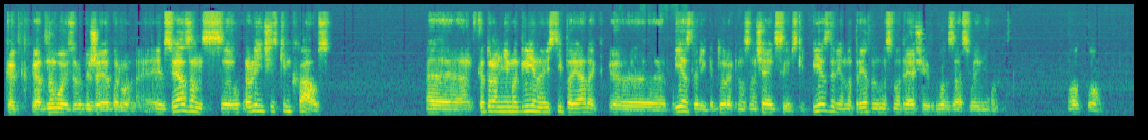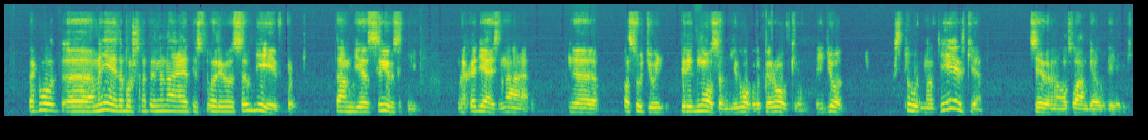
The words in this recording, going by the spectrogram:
как одного из рубежей обороны, связан с управленческим хаосом э, в котором не могли навести порядок э, бездари, которых назначает Сырский. Бездари, но при этом смотрящие в глаза своему волком. Так вот, э, мне это больше напоминает историю с Авдеевкой, там, где Сырский, находясь на, э, по сути, перед носом его группировки, идет штурм Авдеевки, северного фланга Авдеевки,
